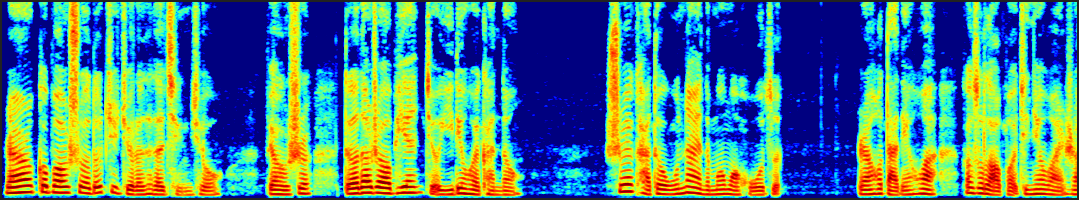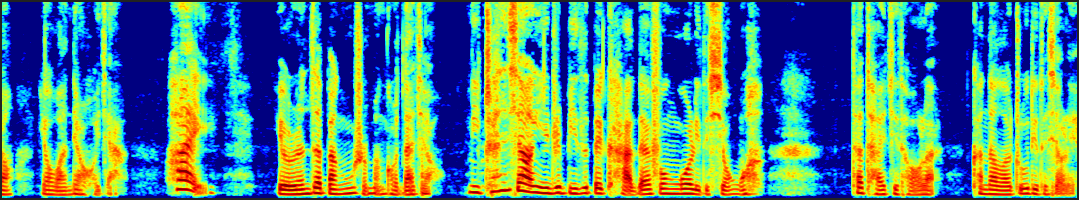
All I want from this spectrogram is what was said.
然而，各报社都拒绝了他的请求，表示得到照片就一定会刊登。施维卡特无奈地摸摸胡子，然后打电话告诉老婆今天晚上要晚点回家。嗨！有人在办公室门口大叫：“你真像一只鼻子被卡在蜂窝里的熊啊！” 他抬起头来，看到了朱迪的笑脸。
